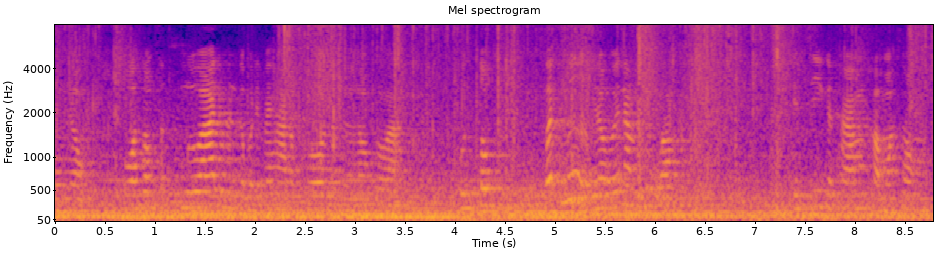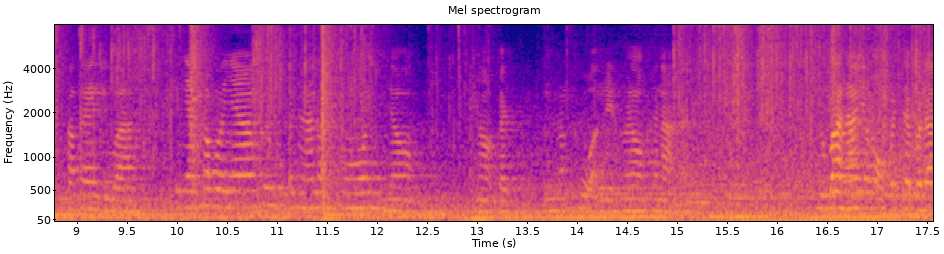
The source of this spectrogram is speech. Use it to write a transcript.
นพี่น้องเพราะว่าต้องมื้อวานนี่เพิ่นก็บ่ได้ไปหาน้องพนพี่น้องเพราะว่าฝนตุกเบิดมือพี่น้องไว้น้ำท่วม เอฟซีก็ถามเขามาส่องทางแพงอยู่ว่าเป็นยังเขาบ่ยามเพิ่นสิไปหาน้องพนพี่น้องเนาะก็น้ำท่วมนี่พี่น้องขนาดนั้นอยู่บ้านนะยังออกไปแต่บ่ได้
